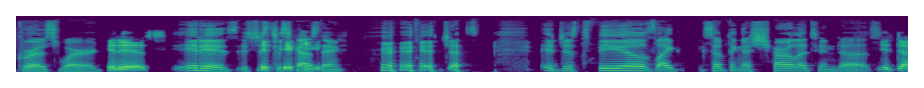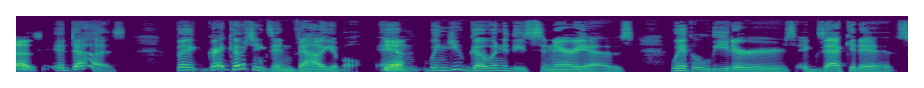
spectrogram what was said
Gross word. It is. It is. It's just it's disgusting. it just it just feels like something a charlatan does. It does. It does. But great coaching is invaluable. And yeah. when you go into these scenarios with leaders, executives,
